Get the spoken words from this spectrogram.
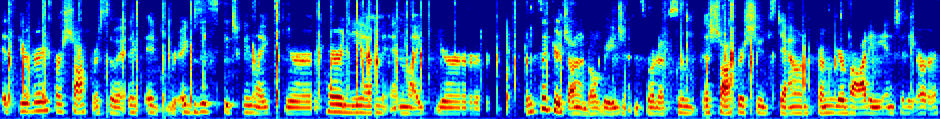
It's your very first chakra. So it, it exists between like your perineum and like your, it's like your genital region sort of. So the chakra shoots down from your body into the earth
